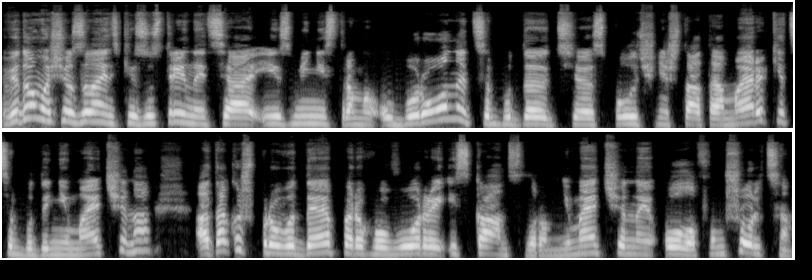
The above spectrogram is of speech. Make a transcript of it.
Відомо, що Зеленський зустрінеться із міністрами оборони. Це будуть е, Сполучені Штати Америки, це буде Німеччина, а також проведе переговори із канцлером Німеччини Олафом Шольцем.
